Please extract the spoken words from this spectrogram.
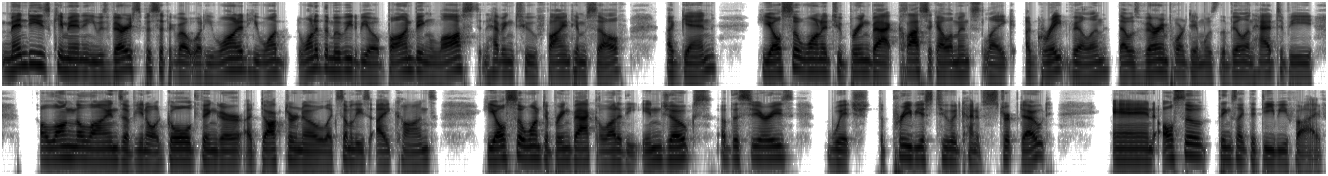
Mendes came in and he was very specific about what he wanted. He want, wanted the movie to be about Bond being lost and having to find himself again. He also wanted to bring back classic elements like a great villain. That was very important to him was the villain had to be along the lines of, you know, a Goldfinger, a Doctor No, like some of these icons. He also wanted to bring back a lot of the in jokes of the series, which the previous two had kind of stripped out. And also things like the DB5.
